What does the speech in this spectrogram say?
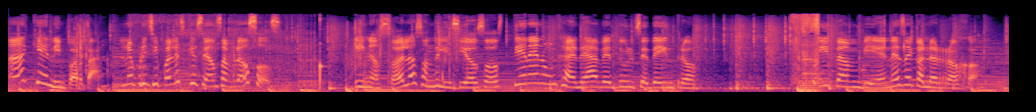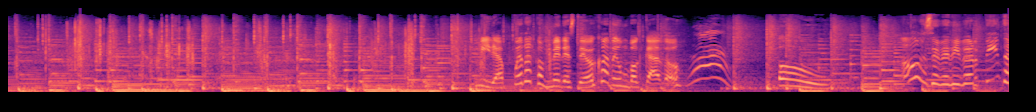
¿A quién le importa? Lo principal es que sean sabrosos. Y no solo son deliciosos, tienen un jarabe dulce dentro. Y también es de color rojo. Mira, puedo comer este ojo de un bocado. ¡Oh! se ve divertido.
